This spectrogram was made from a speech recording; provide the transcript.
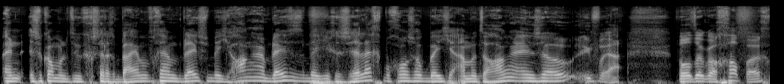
En ze kwam er natuurlijk gezellig bij. Maar op een gegeven moment bleef ze een beetje hangen. Bleef het een beetje gezellig. Begon ze ook een beetje aan me te hangen en zo. Ik vond, ja, vond het ook wel grappig.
